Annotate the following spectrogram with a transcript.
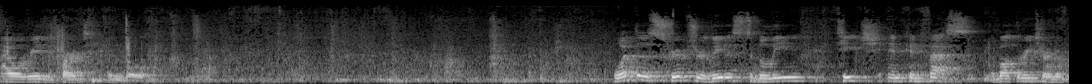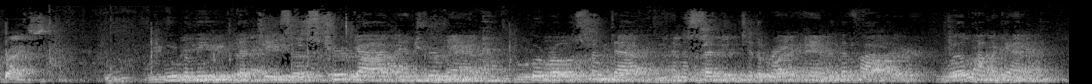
I will read the part in bold. What does Scripture lead us to believe, teach, and confess about the return of Christ? We believe that Jesus, true God and true man, who arose from death and ascended to the right hand of the Father, will come again.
